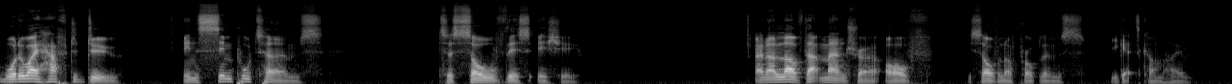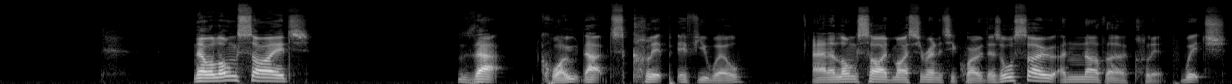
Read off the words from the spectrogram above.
what do I have to do in simple terms to solve this issue? And I love that mantra of you solve enough problems, you get to come home. Now, alongside that quote, that clip, if you will, and alongside my Serenity quote, there's also another clip which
